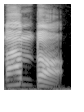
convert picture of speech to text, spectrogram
マンボ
